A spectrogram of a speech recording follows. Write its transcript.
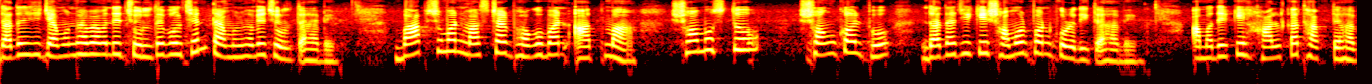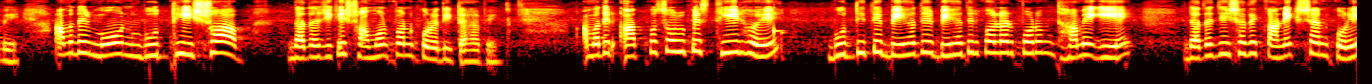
দাদাজি যেমনভাবে আমাদের চলতে বলছেন, তেমনভাবে চলতে হবে। বাপ সমান মাস্টার ভগবান আত্মা, সমস্ত সংকল্প দাদাজিকে সমর্পণ করে দিতে হবে। আমাদেরকে হালকা থাকতে হবে। আমাদের মন, বুদ্ধি সব দাদাজিকে সমর্পণ করে দিতে হবে। আমাদের আত্মস্বরূপে স্থির হয়ে বুদ্ধিতে বেহাদের বেহাদের কলার পরম ধামে গিয়ে দাদাজির সাথে কানেকশান করে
